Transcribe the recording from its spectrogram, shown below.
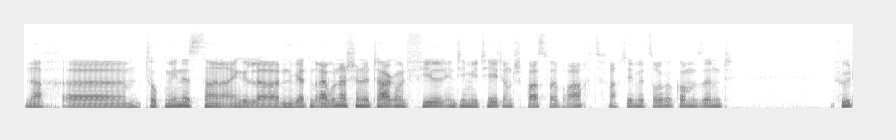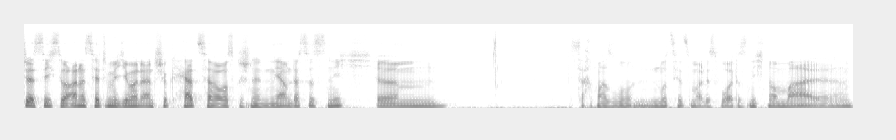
nach äh, Turkmenistan eingeladen. Wir hatten drei wunderschöne Tage mit viel Intimität und Spaß verbracht. Nachdem wir zurückgekommen sind, fühlte es sich so an, als hätte mir jemand ein Stück Herz herausgeschnitten. Ja, und das ist nicht, ähm, sag mal so, nutze jetzt mal das Wort, ist nicht normal. Ne?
